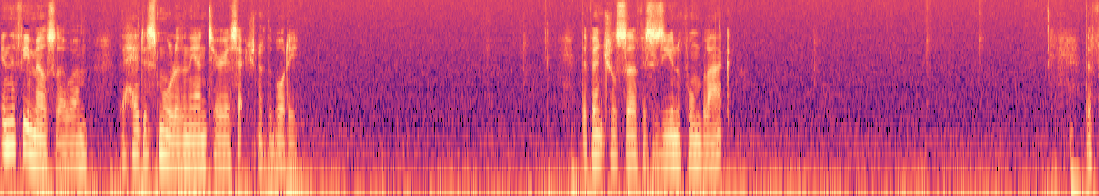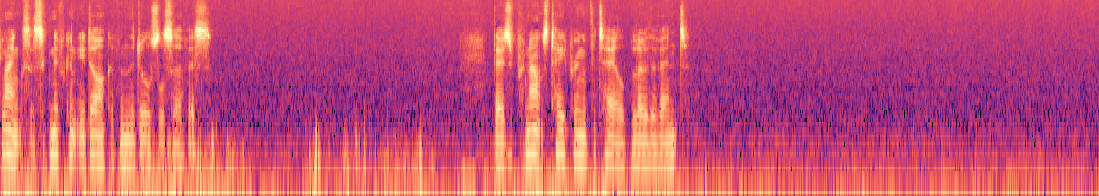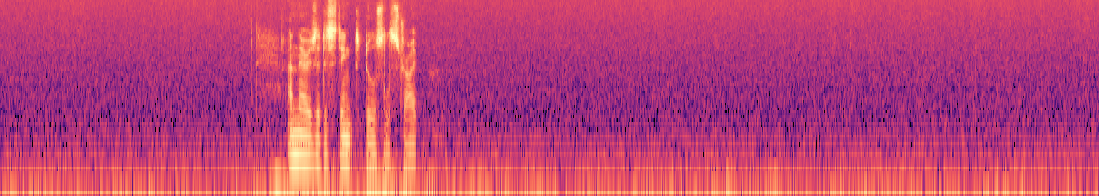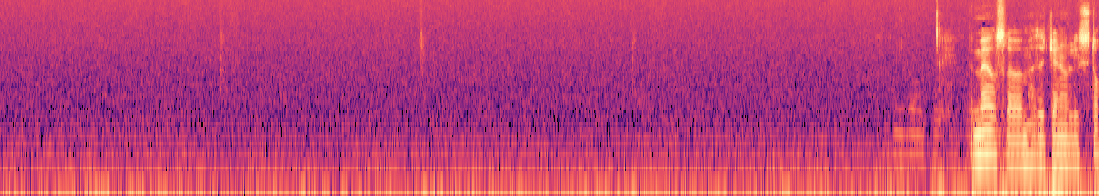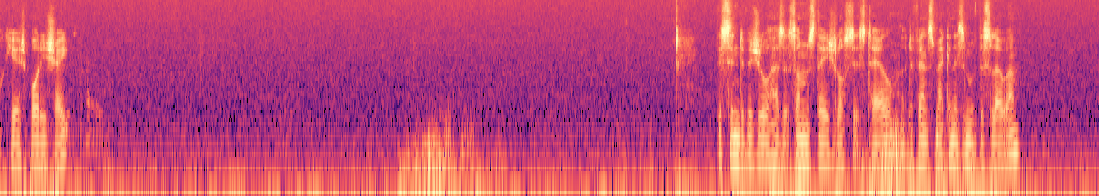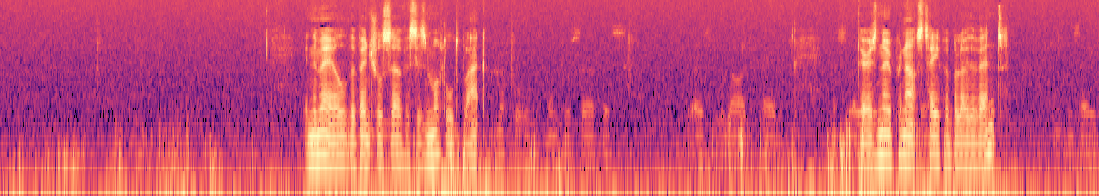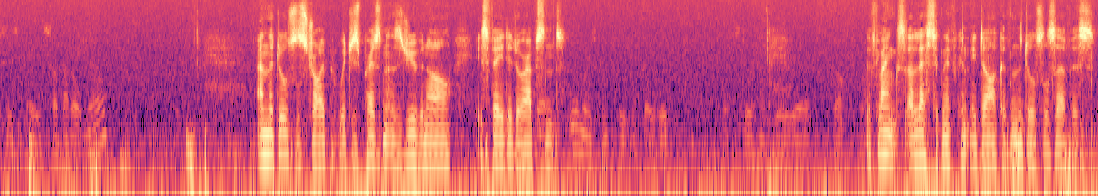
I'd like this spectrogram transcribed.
In the female slowworm, the head is smaller than the anterior section of the body. The ventral surface is uniform black. The flanks are significantly darker than the dorsal surface. There is a pronounced tapering of the tail below the vent. And there is a distinct dorsal stripe. The male slowworm has a generally stockyish body shape This individual has at some stage lost its tail, a defense mechanism of the slowworm. In the male, the ventral surface is mottled black. There is no pronounced taper below the vent. And the dorsal stripe, which is present as a juvenile, is faded or absent. The flanks are less significantly darker than the dorsal surface.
